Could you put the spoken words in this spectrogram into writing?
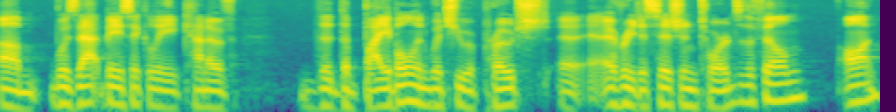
um, was that basically kind of the the Bible in which you approached uh, every decision towards the film on?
